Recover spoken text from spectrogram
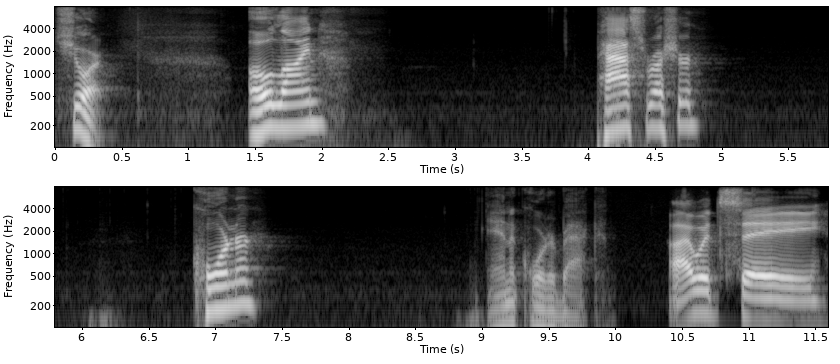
Sure. O line, pass rusher, corner, and a quarterback. I would say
